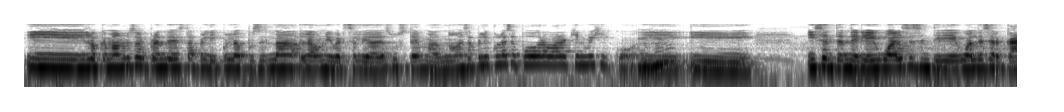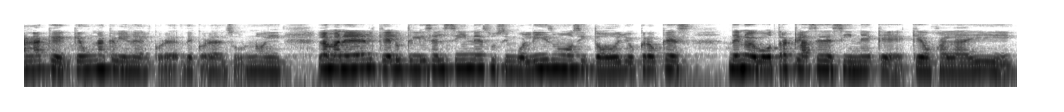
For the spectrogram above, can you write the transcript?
Y lo que más me sorprende de esta película, pues, es la, la universalidad de sus temas, ¿no? Esa película se pudo grabar aquí en México y, y, y se entendería igual, se sentiría igual de cercana que, que una que viene del Corea, de Corea del Sur, ¿no? Y la manera en que él utiliza el cine, sus simbolismos y todo, yo creo que es, de nuevo, otra clase de cine que, que ojalá y...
